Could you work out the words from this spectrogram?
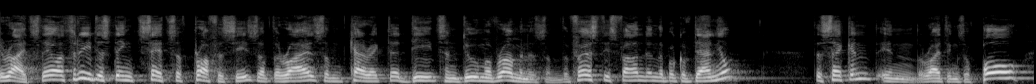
He writes, There are three distinct sets of prophecies of the rise and character, deeds, and doom of Romanism. The first is found in the book of Daniel, the second in the writings of Paul,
